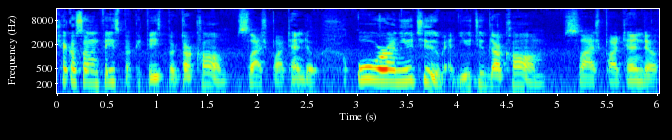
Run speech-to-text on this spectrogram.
Check us out on Facebook at facebook.com slash podtendo or on YouTube at youtube.com slash podtendo.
